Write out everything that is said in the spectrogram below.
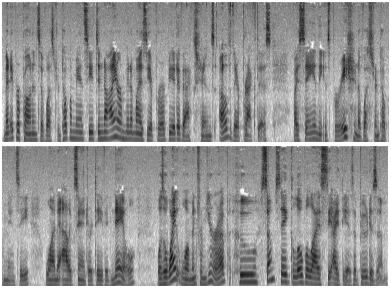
Many proponents of Western tulpamancy deny or minimize the appropriative actions of their practice by saying the inspiration of Western tulpamancy, one Alexander David-Néel, was a white woman from Europe who some say globalized the ideas of Buddhism.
